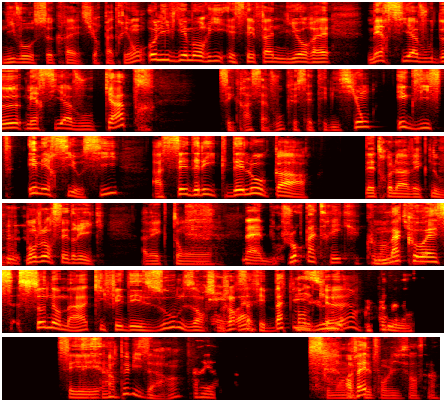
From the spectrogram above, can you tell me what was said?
niveau secret sur Patreon. Olivier Maury et Stéphane Lioret, merci à vous deux, merci à vous quatre. C'est grâce à vous que cette émission existe. Et merci aussi à Cédric Deluca d'être là avec nous. Bonjour Cédric, avec ton Bah, bonjour Patrick, comment macOS Sonoma qui fait des zooms, genre, Eh genre ouais, ça fait battement de cœur. en. C'est un peu bizarre. hein. Regarde. Comment on En fait fait- pour vivre sans ça?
